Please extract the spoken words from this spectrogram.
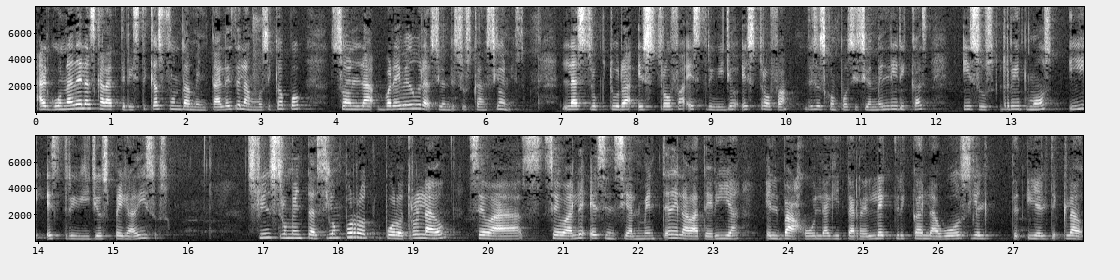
Algunas de las características fundamentales de la música pop son la breve duración de sus canciones, la estructura estrofa, estribillo, estrofa de sus composiciones líricas y sus ritmos y estribillos pegadizos. Su instrumentación, por, por otro lado, se, se vale esencialmente de la batería, el bajo, la guitarra eléctrica, la voz y el, y el teclado,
